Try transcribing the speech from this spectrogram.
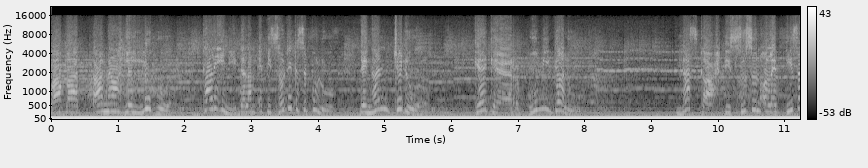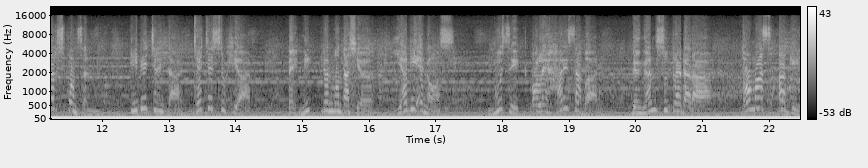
Babat Tanah Leluhur. Kali ini dalam episode ke-10 Dengan judul Geger Bumi Galuh. Naskah disusun oleh Tizar Sponsen. Ide cerita Cece Suhyar. Teknik dan montase Yadi Enos. Musik oleh Hari Sabar Dengan sutradara Thomas Age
